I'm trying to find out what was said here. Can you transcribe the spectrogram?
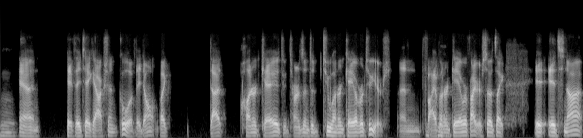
Mm. And if they take action, cool. If they don't, like that 100K, it turns into 200K over two years and 500K over five years. So it's like, it, it's not,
